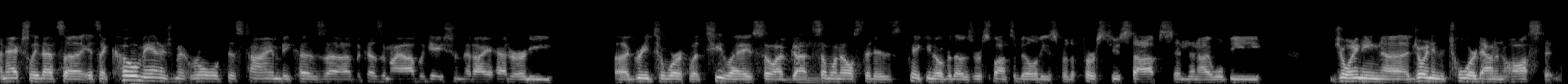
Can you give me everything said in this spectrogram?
and actually that's a it's a co-management role at this time because uh, because of my obligation that I had already agreed to work with Chile. So I've got Mhm. someone else that is taking over those responsibilities for the first two stops, and then I will be joining uh, joining the tour down in Austin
